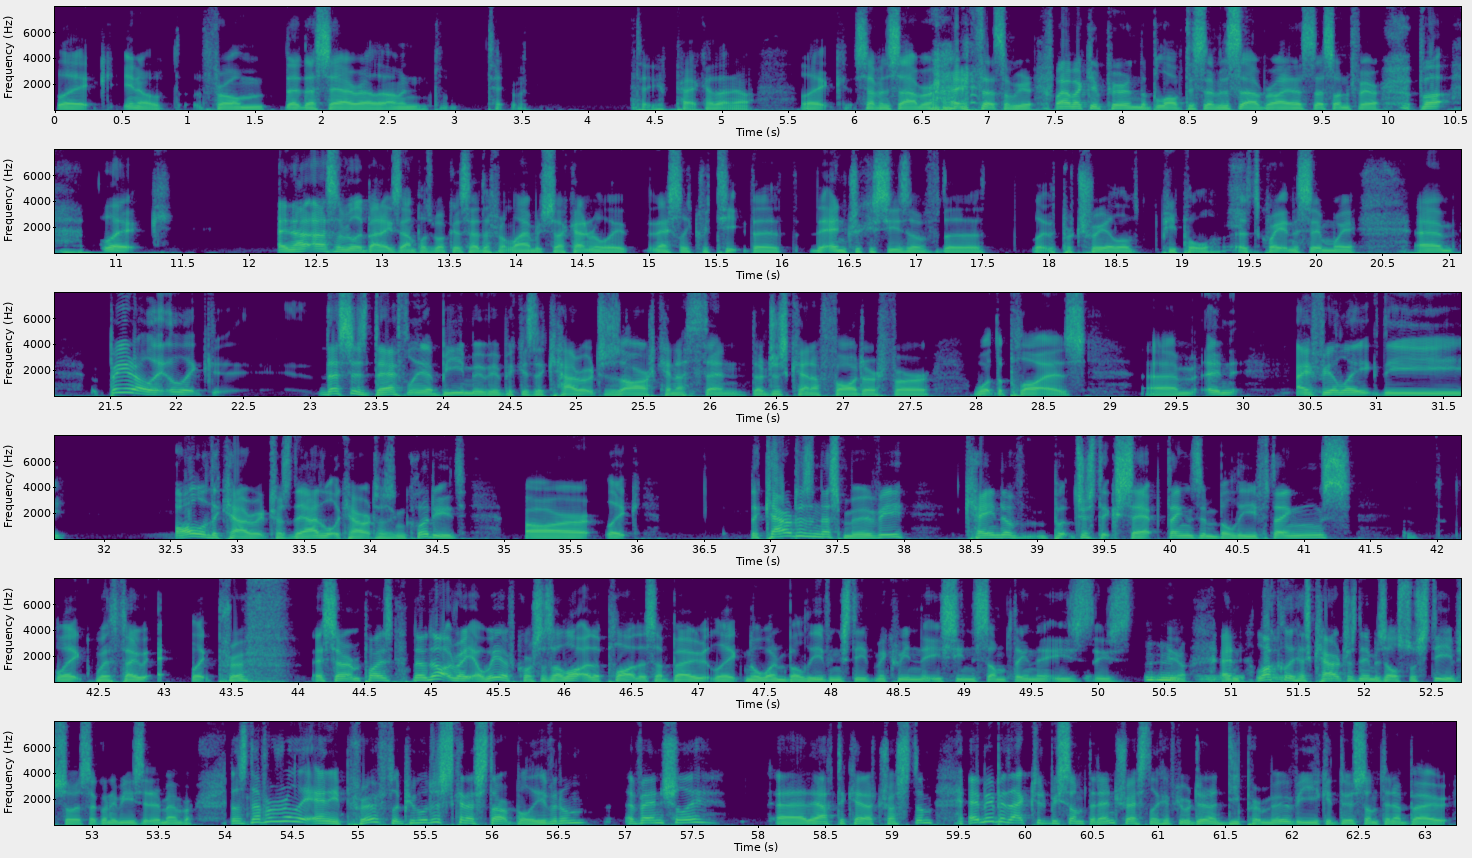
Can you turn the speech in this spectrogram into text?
like you know from this era. I mean, take, take your pick. I don't know like Seven Samurai. that's weird. Why am I comparing the Blob to Seven Samurai? That's that's unfair. But like, and that, that's a really bad example as well because it's a different language, so I can't really necessarily critique the the intricacies of the like the portrayal of people. It's quite in the same way. Um, but you know, like like this is definitely a B movie because the characters are kind of thin. They're just kind of fodder for what the plot is. Um, and I feel like the all of the characters, the adult characters included, are like the characters in this movie kind of but just accept things and believe things like without like proof at certain points. Now, not right away, of course. There's a lot of the plot that's about like no one believing Steve McQueen that he's seen something that he's he's mm-hmm. you know. And luckily, his character's name is also Steve, so it's going to be easy to remember. There's never really any proof. Like people just kind of start believing him eventually. Uh, they have to kind of trust them. and maybe that could be something interesting. Like if you were doing a deeper movie, you could do something about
